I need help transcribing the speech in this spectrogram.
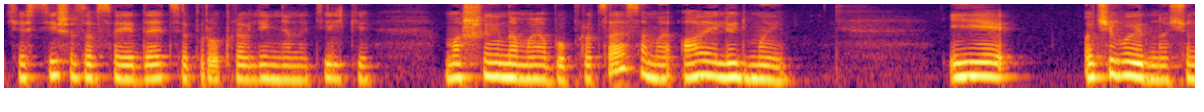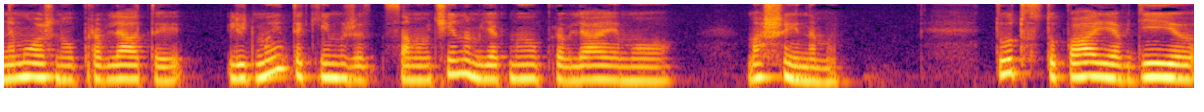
частіше за все йдеться про управління не тільки машинами або процесами, а й людьми. І очевидно, що не можна управляти людьми таким же самим чином, як ми управляємо машинами. Тут вступає в дію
